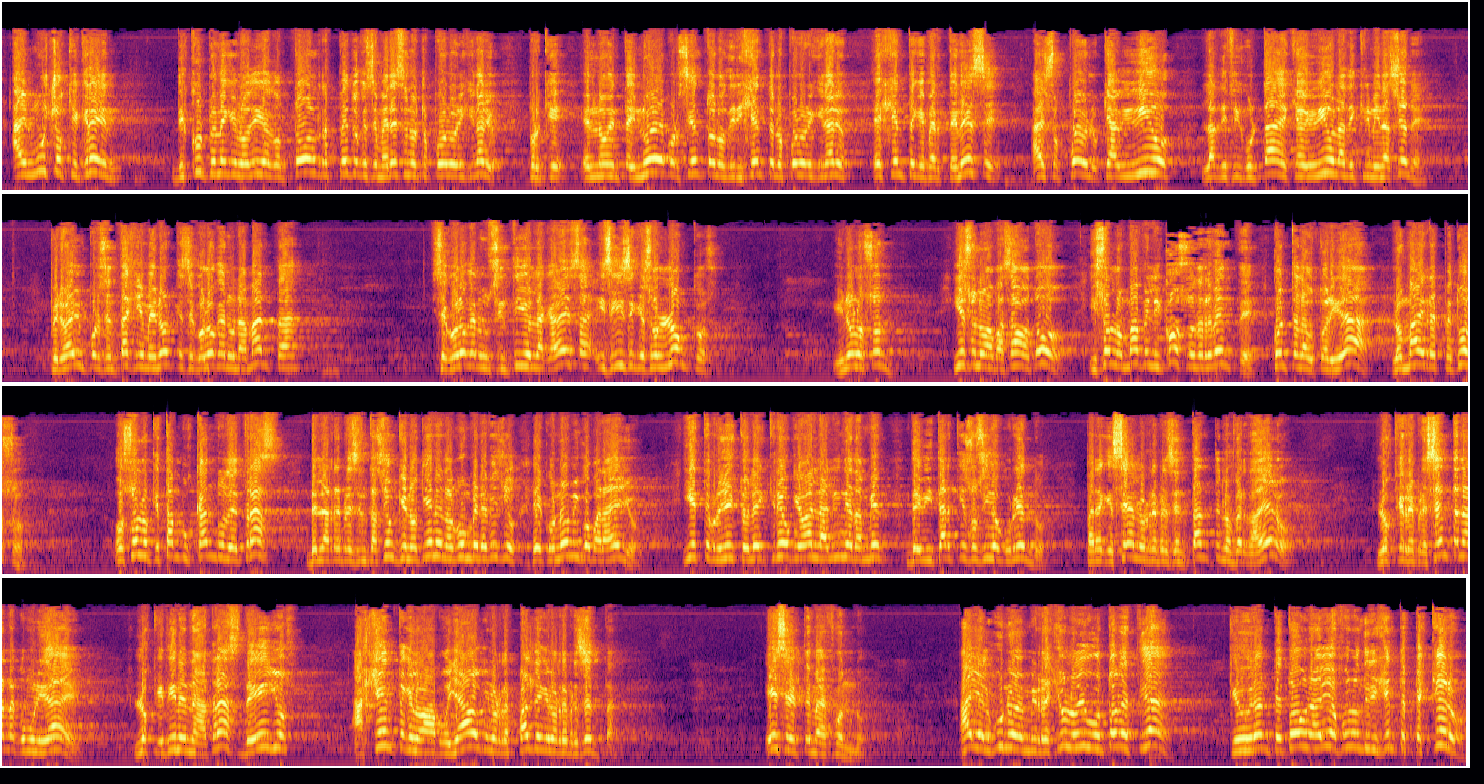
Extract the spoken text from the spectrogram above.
Hay muchos que creen, discúlpeme que lo diga con todo el respeto que se merecen nuestros pueblos originarios, porque el 99% de los dirigentes de los pueblos originarios es gente que pertenece a esos pueblos, que ha vivido las dificultades, que ha vivido las discriminaciones. Pero hay un porcentaje menor que se coloca en una manta, se coloca en un cintillo en la cabeza y se dice que son loncos. Y no lo son. Y eso nos ha pasado a todos. Y son los más belicosos de repente contra la autoridad, los más irrespetuosos. O son los que están buscando detrás de la representación que no tienen algún beneficio económico para ellos. Y este proyecto de ley creo que va en la línea también de evitar que eso siga ocurriendo para que sean los representantes los verdaderos, los que representan a las comunidades, los que tienen atrás de ellos a gente que los ha apoyado, que los respalda y que los representa. Ese es el tema de fondo. Hay algunos en mi región, lo digo con toda honestidad, que durante toda una vida fueron dirigentes pesqueros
